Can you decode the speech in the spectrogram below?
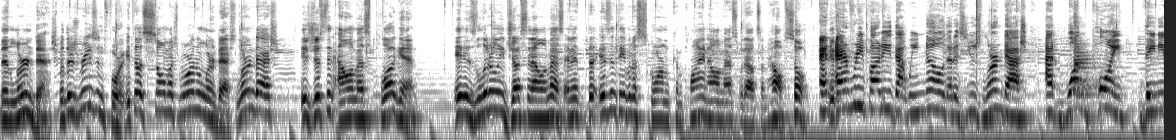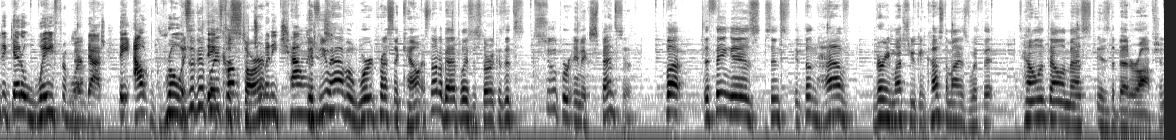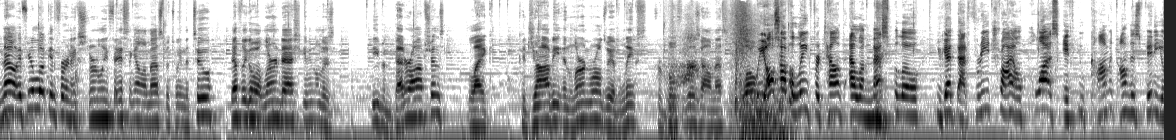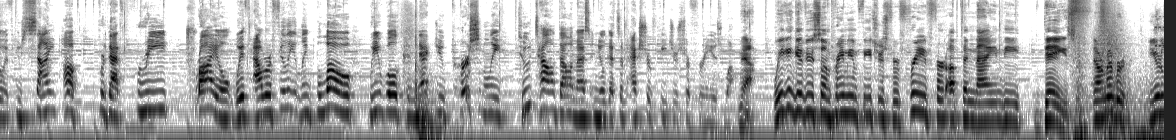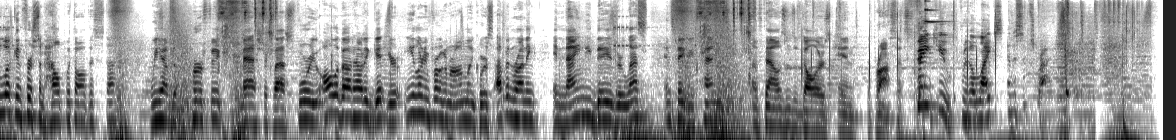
than LearnDash. But there's reason for it. It does so much more than LearnDash. LearnDash is just an LMS plugin. It is literally just an LMS, and it isn't even a SCORM compliant LMS without some help. So, and everybody that we know that has used LearnDash at one point, they need to get away from yeah. LearnDash. They outgrow it. It's a good place to start. To too many challenges. If you have a WordPress account, it's not a bad place to start because it's super inexpensive. But the thing is, since it doesn't have very much you can customize with it, Talent LMS is the better option. Now, if you're looking for an externally facing LMS between the two, definitely go with LearnDash, even though there's even better options like Kajabi and LearnWorlds. We have links for both of those LMSs below. We also have a link for Talent LMS below. You get that free trial. Plus, if you comment on this video, if you sign up for that free trial with our affiliate link below, we will connect you personally to Talent LMS and you'll get some extra features for free as well. Yeah. We can give you some premium features for free for up to 90 days. Now remember, you're looking for some help with all this stuff? We have the perfect masterclass for you, all about how to get your e-learning program or online course up and running in 90 days or less and save you tens of thousands of dollars in the process. Thank you for the likes and the subscribes.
